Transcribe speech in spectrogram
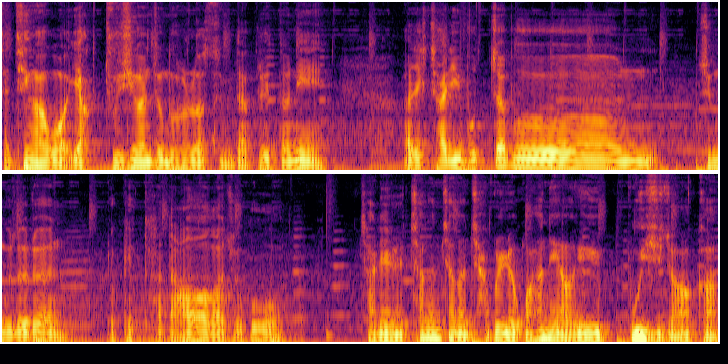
세팅하고 약 2시간 정도 흘렀습니다. 그랬더니 아직 자리 못 잡은 친구들은 이렇게 다 나와가지고 자리를 차근차근 잡으려고 하네요. 이게 보이시죠? 아까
